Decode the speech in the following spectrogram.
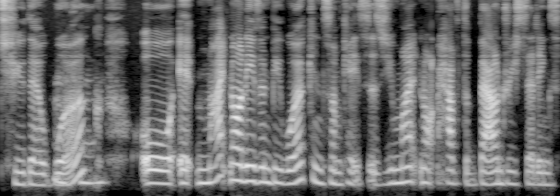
to their work. Mm-hmm. Or it might not even be work in some cases. You might not have the boundary settings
